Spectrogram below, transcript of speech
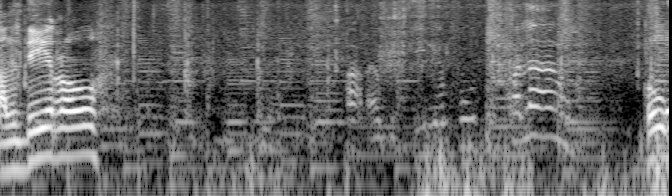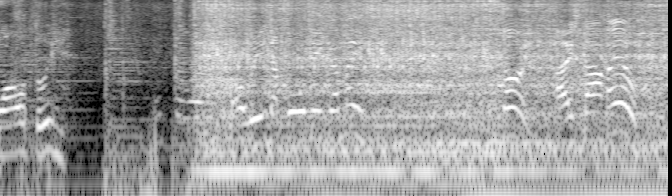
Kaldero. Ah, hindi ang puto pa lang. Oo nga ito eh. Pauwi na po ulit kami. Toy, ayos na kayo.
